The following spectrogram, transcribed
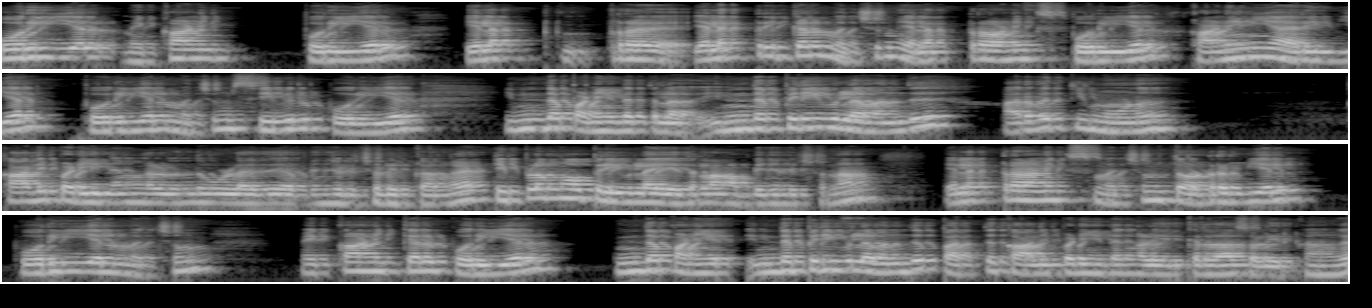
பொறியியல் மெக்கானிக் பொறியியல் எலக்ட்ர எலக்ட்ரிக்கல் மற்றும் எலக்ட்ரானிக்ஸ் பொறியியல் கணினி அறிவியல் பொறியியல் மற்றும் சிவில் பொறியியல். இந்த பணியிடத்தில் இந்த பிரிவில் வந்து அறுபத்தி மூணு காலிப்படியினங்கள் வந்து உள்ளது அப்படின்னு சொல்லி சொல்லியிருக்காங்க. டிப்ளமோ பிரிவில் எதெல்லாம் அப்படின்னு சொல்லி சொன்னால் எலக்ட்ரானிக்ஸ் மற்றும் தொடர்பியல் பொறியியல் மற்றும் மெக்கானிக்கல் பொறியியல். இந்த பணி இந்த பிரிவில் வந்து பத்து காலிப்பணி இடங்கள் இருக்கிறதா சொல்லியிருக்காங்க.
